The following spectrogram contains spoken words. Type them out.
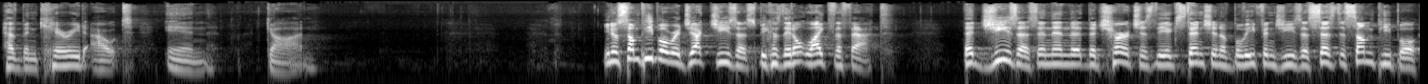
have been carried out in God. You know, some people reject Jesus because they don't like the fact that Jesus and then the, the church is the extension of belief in Jesus says to some people,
